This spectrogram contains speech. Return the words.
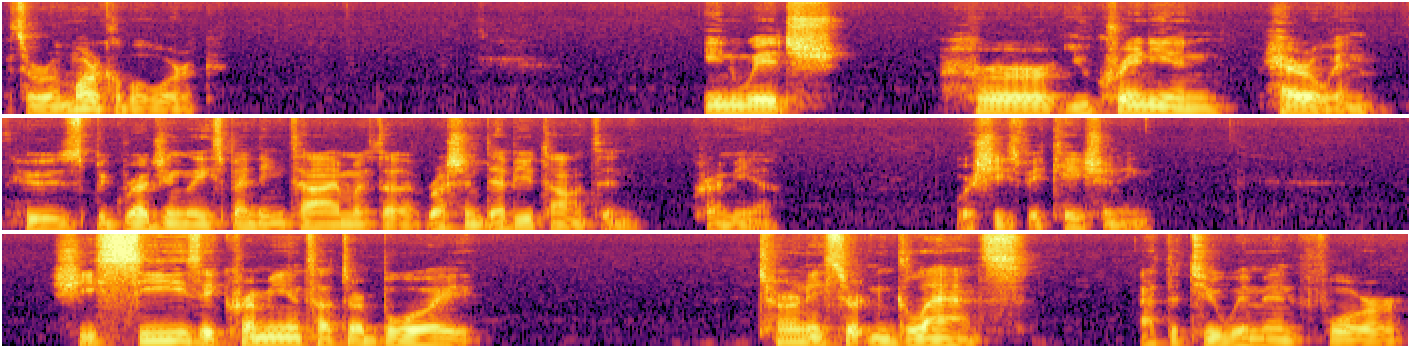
It's a remarkable work in which her Ukrainian heroine, who's begrudgingly spending time with a Russian debutante in Crimea, where she's vacationing, she sees a Crimean Tatar boy turn a certain glance at the two women for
